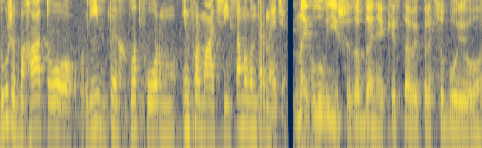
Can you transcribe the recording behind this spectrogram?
Дуже багато різних платформ інформації саме в інтернеті. Найголовніше завдання, яке ставить перед собою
